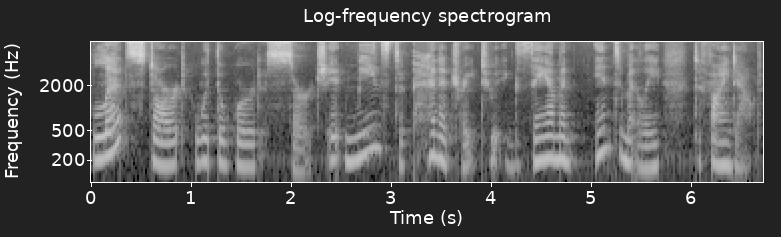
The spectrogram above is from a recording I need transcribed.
Let's start with the word search. It means to penetrate, to examine intimately, to find out.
